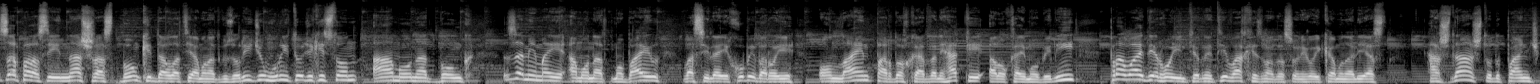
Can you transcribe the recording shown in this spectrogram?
сарпарасти нашр аст бонки давлатии амонатгузории ҷумҳурии тоҷикистон амонатбонк. Замимаи амонат мобайл василаи хубе барои онлайн пардохт кардани ҳаққи алоқаи мобилӣ провайдерҳои интернетӣ ва хизматрасониҳои коммуналӣ аст. 1885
